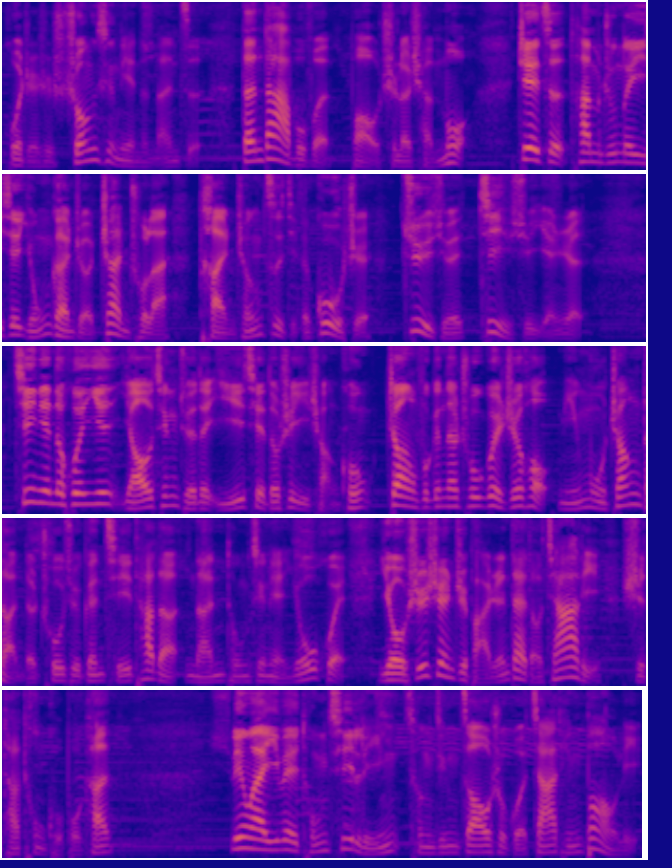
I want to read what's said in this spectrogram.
或者是双性恋的男子，但大部分保持了沉默。这次，他们中的一些勇敢者站出来，坦诚自己的故事，拒绝继续隐忍。七年的婚姻，姚青觉得一切都是一场空。丈夫跟她出柜之后，明目张胆地出去跟其他的男同性恋幽会，有时甚至把人带到家里，使她痛苦不堪。另外一位同妻林曾经遭受过家庭暴力。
